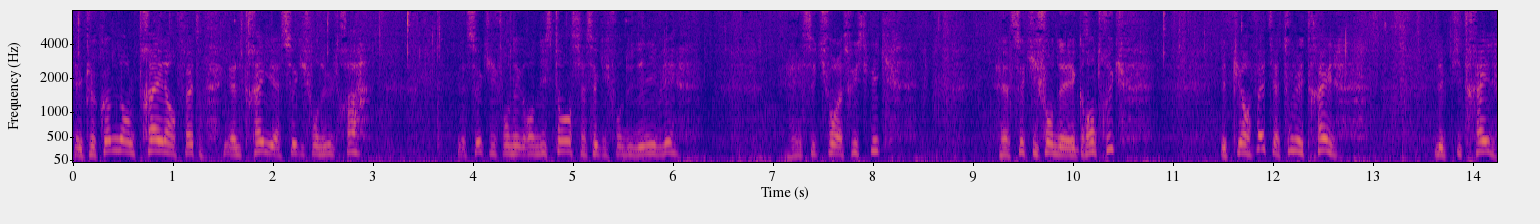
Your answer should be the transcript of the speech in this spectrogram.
Et que comme dans le trail, en fait, il y a le trail, il y a ceux qui font de l'ultra, il y a ceux qui font des grandes distances, il y a ceux qui font du dénivelé, il y a ceux qui font la Swiss Peak, il y a ceux qui font des grands trucs. Et puis en fait, il y a tous les trails, les petits trails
